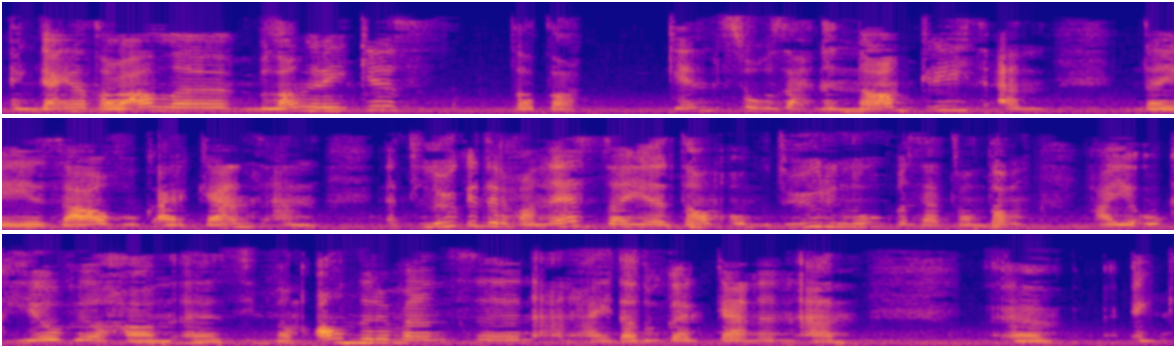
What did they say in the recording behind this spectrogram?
ik denk dat dat wel uh, belangrijk is dat dat kind zogezegd een naam krijgt en dat je jezelf ook erkent. En het leuke ervan is dat je dan ook deuren openzet. Want dan ga je ook heel veel gaan uh, zien van andere mensen en ga je dat ook herkennen. En uh, ik,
